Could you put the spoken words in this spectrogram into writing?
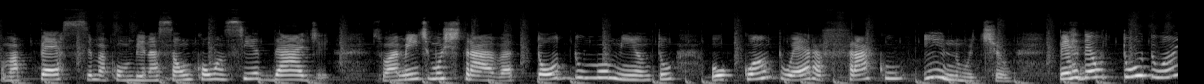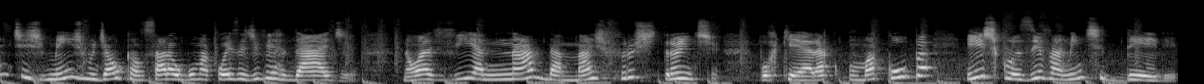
uma péssima combinação com ansiedade. Sua mente mostrava a todo momento o quanto era fraco e inútil. Perdeu tudo antes mesmo de alcançar alguma coisa de verdade. Não havia nada mais frustrante, porque era uma culpa exclusivamente dele.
